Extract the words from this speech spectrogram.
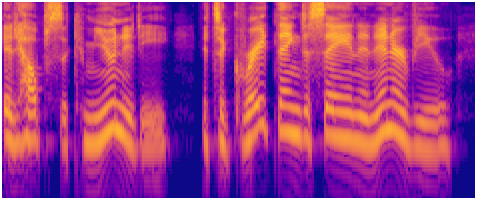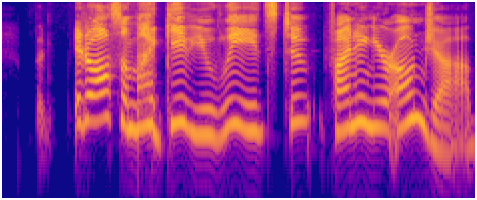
it helps the community. It's a great thing to say in an interview, but it also might give you leads to finding your own job.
